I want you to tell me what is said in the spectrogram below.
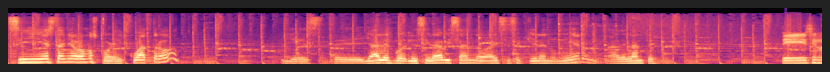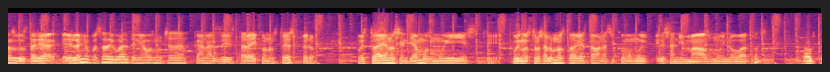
Sí, este año vamos por el 4. Y este, ya les, les iré avisando. Ahí si se quieren unir, adelante. Sí, sí nos gustaría. El año pasado igual teníamos muchas ganas de estar ahí con ustedes, pero pues todavía nos sentíamos muy, este, pues nuestros alumnos todavía estaban así como muy desanimados, muy novatos. Ok.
